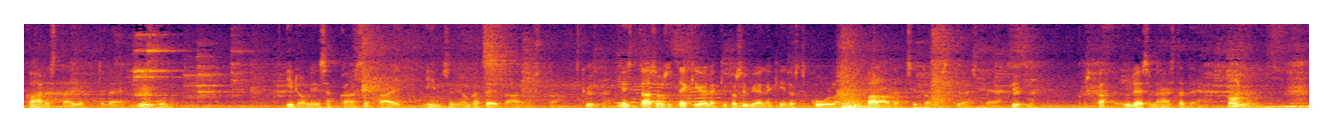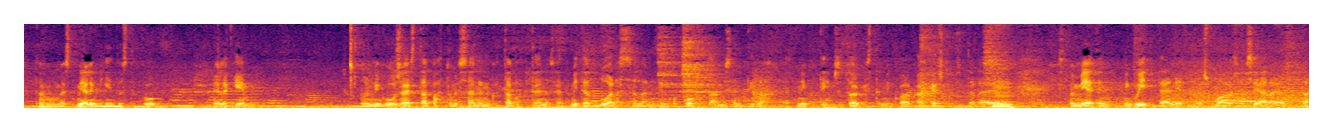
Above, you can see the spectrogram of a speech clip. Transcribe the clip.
kahdestaan juttelemaan. Mm. Kun idolinsa kanssa tai ihmisen, jonka töitä arvostaa. Kyllä. Ja sitten taas on se tekijöillekin tosi mielenkiintoista kuulla palautet siitä omasta työstä. Ja, Kyllä. koska yleisönähän sitä tehdään. On. Tämä on mun mielestä mielenkiintoista, kun meilläkin on niin kuin useissa tapahtumissa aina niin kuin tavoitteena se, että miten luoda sellainen niin kuin kohtaamisen tila, että, niin kuin, että ihmiset oikeasti niin kuin alkaa keskustella. Mm. Ja sitten mä mietin niin kuin itseäni, että jos mä olisin siellä, jotta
